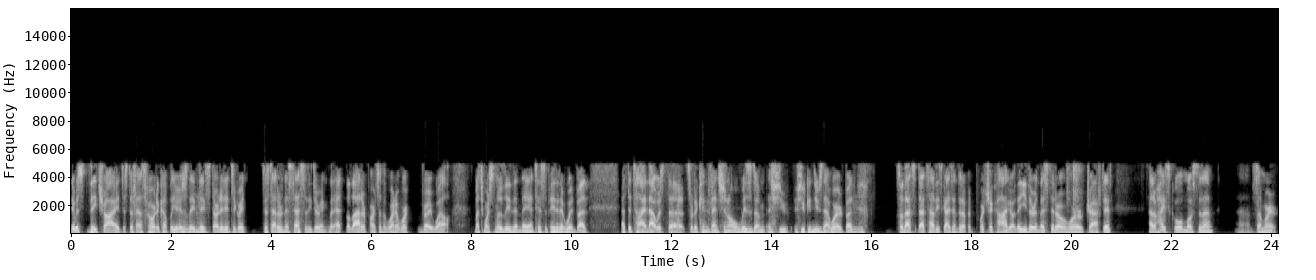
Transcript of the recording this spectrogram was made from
It was they tried just to fast forward a couple of years. They they started integrating just out of necessity during the the latter parts of the war, and it worked very well, much more smoothly than they anticipated it would. But at the time, that was the sort of conventional wisdom, if you if you can use that word. But Mhm. so that's that's how these guys ended up at Port Chicago. They either enlisted or were drafted out of high school. Most of them, um, some were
